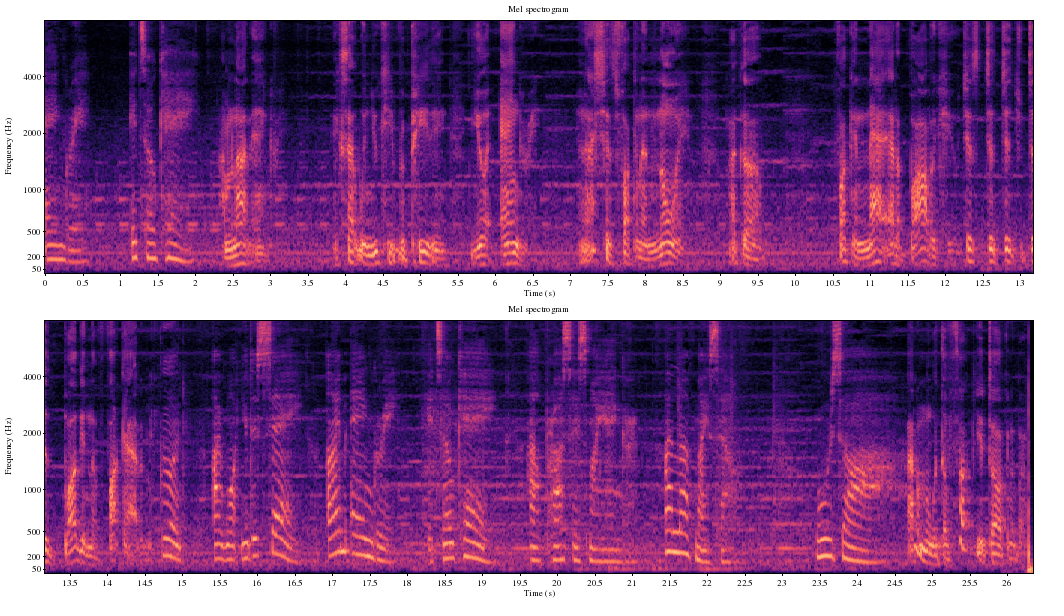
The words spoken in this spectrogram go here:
angry. It's okay. I'm not angry. Except when you keep repeating, you're angry. And that shit's fucking annoying. Like a fucking gnat at a barbecue. Just, just, just, just bugging the fuck out of me. Good. I want you to say, I'm angry. It's okay. I'll process my anger. I love myself. Woozah. I don't know what the fuck you're talking about.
